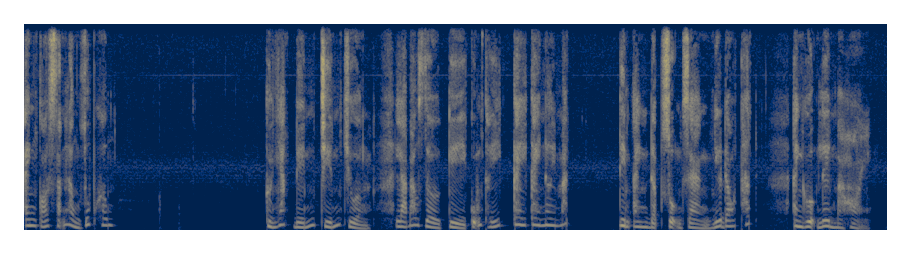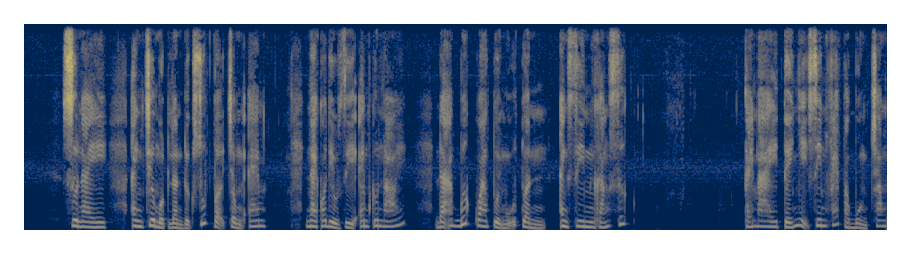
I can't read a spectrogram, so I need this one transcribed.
anh có sẵn lòng giúp không? Cứ nhắc đến chiến trường là bao giờ Kỳ cũng thấy cay cay nơi mắt. Tim anh đập rộn ràng như đau thắt. Anh gượng lên mà hỏi. Xưa nay anh chưa một lần được giúp vợ chồng em. Nay có điều gì em cứ nói. Đã bước qua tuổi ngũ tuần, anh xin gắng sức. Cái mai tế nhị xin phép vào buồng trong.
